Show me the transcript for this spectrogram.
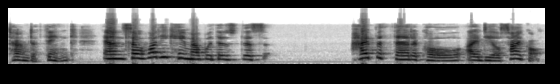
time to think. And so what he came up with is this hypothetical ideal cycle.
